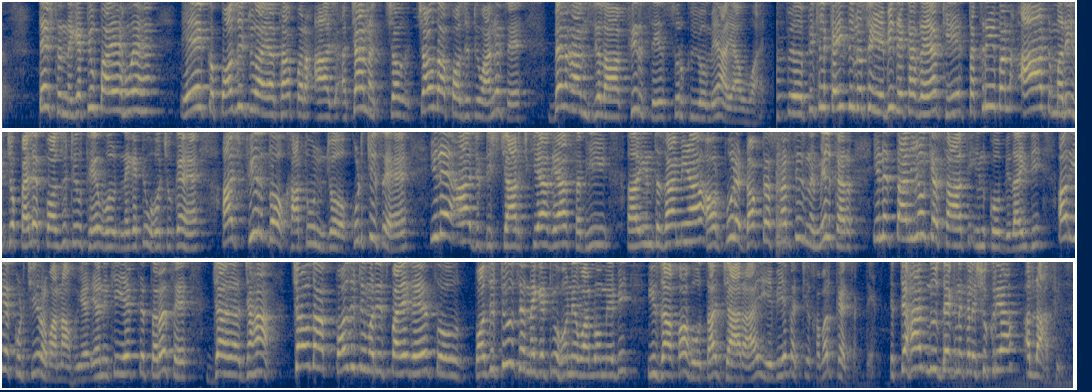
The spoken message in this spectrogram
टेस्ट नेगेटिव पाए हुए हैं। एक पॉजिटिव आया था, पर आज अचानक चौदह पॉजिटिव आने से बेलगाम जिला फिर से सुर्खियों में आया हुआ है। पिछले कई दिनों से ये भी देखा गया कि तकरीबन आठ मरीज़ जो पहले पॉजिटिव थे, वो नेगेटिव हो चुके हैं। आज फिर दो खातून जो कुर्ची से हैं, इन्हें आज डिस्चार्ज किया गया। सभी इंतज़ामिया और पूरे डॉक्टर्स नर्सिस ने मिलकर इन्हें तालियों के साथ इनको विदाई दी और ये कुर्ची रवाना हुई है। यानी कि एक तरह से जहाँ चौदह पॉजिटिव मरीज़ पाए गए तो पॉजिटिव से नेगेटिव होने वालों में भी इजाफा होता जा रहा है। ये भी एक अच्छी खबर कह सकते हैं। इतिहाद न्यूज़ देखने के लिए शुक्रिया। अल्लाह हाफिज़।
